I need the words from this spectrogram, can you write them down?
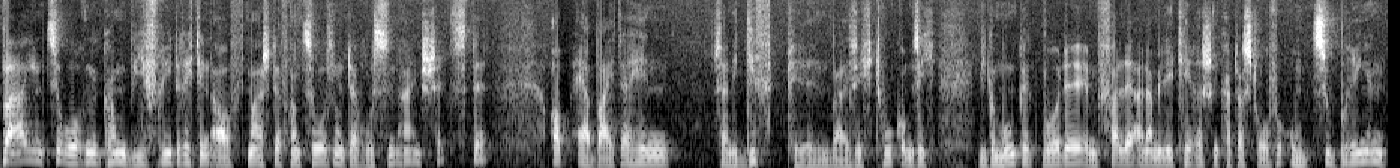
War ihm zu Ohren gekommen, wie Friedrich den Aufmarsch der Franzosen und der Russen einschätzte? Ob er weiterhin seine Giftpillen bei sich trug, um sich, wie gemunkelt wurde, im Falle einer militärischen Katastrophe umzubringen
